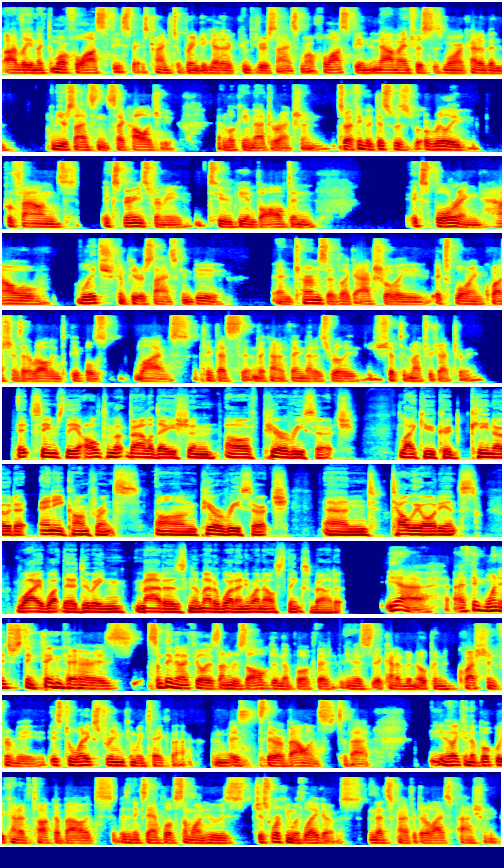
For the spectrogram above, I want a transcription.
oddly in like the moral philosophy space, trying to bring together computer science, moral philosophy. And now my interest is more kind of in computer science and psychology and looking in that direction. So I think that this was a really profound experience for me to be involved in exploring how rich computer science can be in terms of like actually exploring questions that are relevant to people's lives. I think that's the kind of thing that has really shifted my trajectory. It seems the ultimate validation of pure research. Like you could keynote at any conference on pure research and tell the audience why what they're doing matters no matter what anyone else thinks about it. Yeah, I think one interesting thing there is something that I feel is unresolved in the book that you know is kind of an open question for me is to what extreme can we take that? And is there a balance to that? You know, like in the book, we kind of talk about as an example of someone who is just working with Legos, and that's kind of their life's passion.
